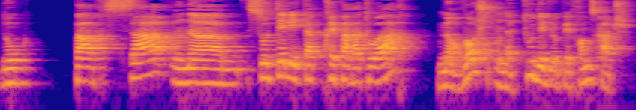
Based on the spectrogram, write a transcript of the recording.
Donc par ça, on a sauté l'étape préparatoire, mais en revanche, on a tout développé from scratch.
